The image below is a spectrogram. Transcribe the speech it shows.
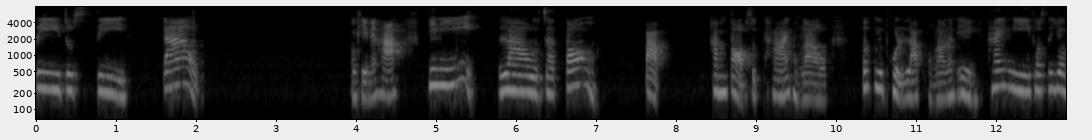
4.49 โอเคไหมคะ ทีนี้เราจะต้องปรับคำตอบสุดท้ายของเรา ก็คือผลลัพธ์ของเรานั่นเอง ให้มีทศนิยม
